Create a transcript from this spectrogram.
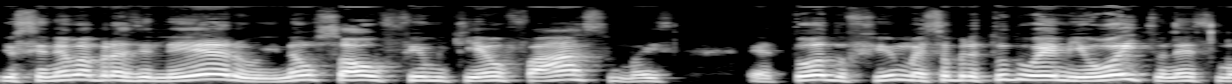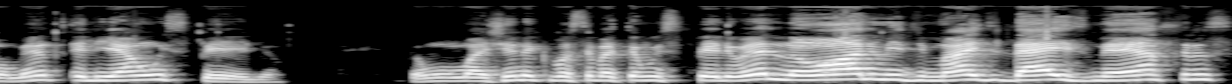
E o cinema brasileiro, e não só o filme que eu faço, mas é, todo o filme, mas sobretudo o M8 nesse momento, ele é um espelho. Então imagina que você vai ter um espelho enorme de mais de 10 metros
